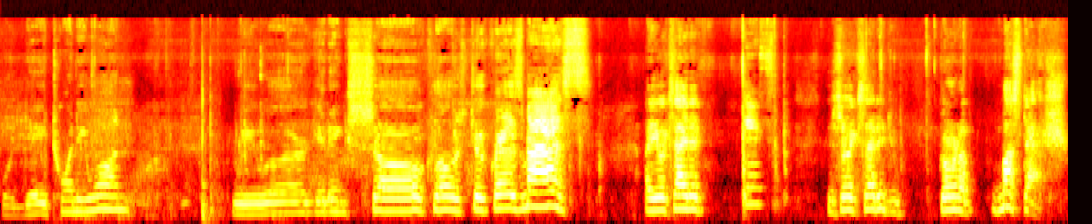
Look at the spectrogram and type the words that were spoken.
for day 21. We are getting so close to Christmas. Are you excited? Yes. You're so excited you've grown a mustache.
